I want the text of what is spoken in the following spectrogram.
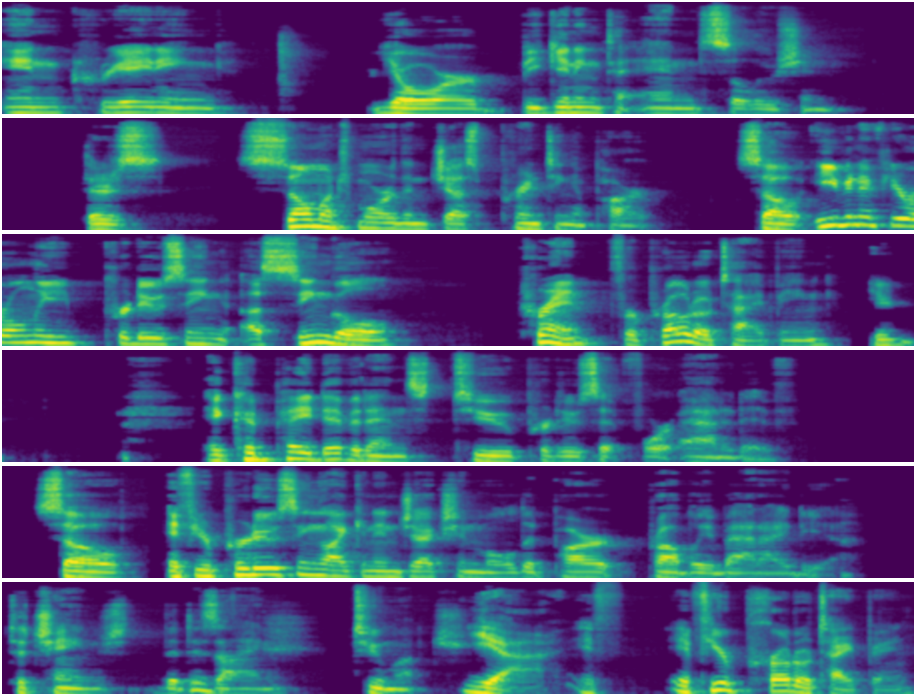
in creating your beginning to end solution. There's so much more than just printing a part. So even if you're only producing a single print for prototyping, you it could pay dividends to produce it for additive. So if you're producing like an injection molded part, probably a bad idea to change the design too much. Yeah, if if you're prototyping,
